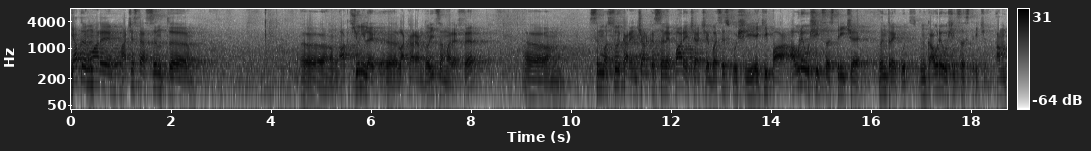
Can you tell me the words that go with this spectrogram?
Iată în mare, acestea sunt uh, Uh, acțiunile uh, la care am dorit să mă refer uh, sunt măsuri care încearcă să repare ceea ce Băsescu și echipa au reușit să strice în trecut, încă au reușit să strice. Am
